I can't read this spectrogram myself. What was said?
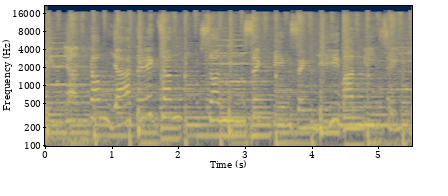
永印。今日的真，信息变成疑问。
